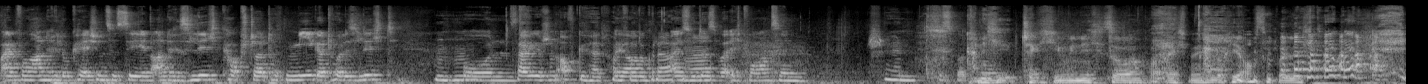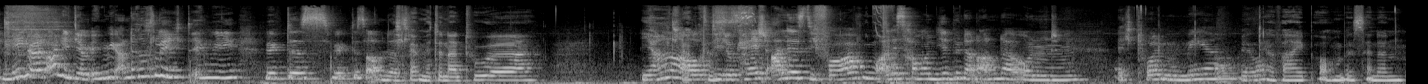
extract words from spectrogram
einfach andere Location zu sehen, anderes Licht. Kapstadt hat mega tolles Licht. Und Das habe ich ja schon oft gehört vom ja, Fotografen. also das war echt Wahnsinn. Schön. Das war Kann toll. ich, check ich irgendwie nicht. So, ich, wir haben doch hier auch super Licht. Nee, gehört auch nicht. Die haben irgendwie anderes Licht. Irgendwie wirkt es, wirkt es anders. Ich glaube, mit der Natur. Ja, glaub, auch die Location, alles, die Farben, alles harmoniert miteinander und echt toll mit dem Meer. Ja, Der Vibe auch ein bisschen dann.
